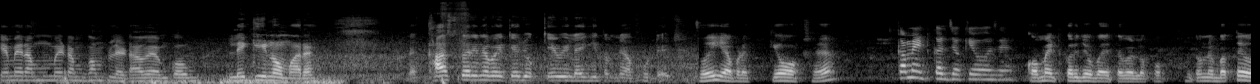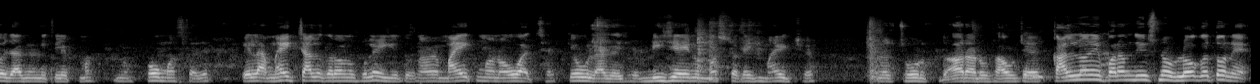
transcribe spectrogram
કેમેરા મુમેન્ટ આમ કમ્પ્લીટ આવે એમ કહું, લેગી ન મારે. ખાસ કરીને ભાઈ કેજો કેવી લાગી તમને આ ફૂટેજ જોઈએ આપણે કેવો છે. કમેન્ટ કરજો કેવો છે? કોમેન્ટ કરજો ભાઈ તમે લોકો. તમને બતાવ્યો જ આગળની ક્લિપમાં બહુ મસ્ત છે. પહેલાં માઇક ચાલુ કરવાનું ભૂલાઈ ગયું હતું. હવે માઇકમાંનો અવાજ છે. કેવું લાગે છે? ડીજે એનું મસ્ત કંઈક માઇક છે. અને જોરદાર આનું સાઉન્ડ છે. કાલનો નહીં, પરમ દિવસનો વ્લોગ હતો ને,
